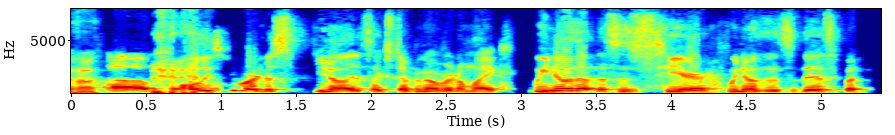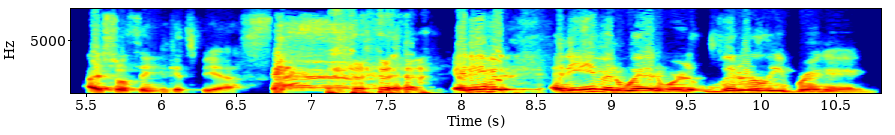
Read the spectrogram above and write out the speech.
Uh-huh. Um, all these people are just, you know, it's like stepping over and I'm like, we know that this is here, we know this is this, but I still think it's BS. and even and even when we're literally bringing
